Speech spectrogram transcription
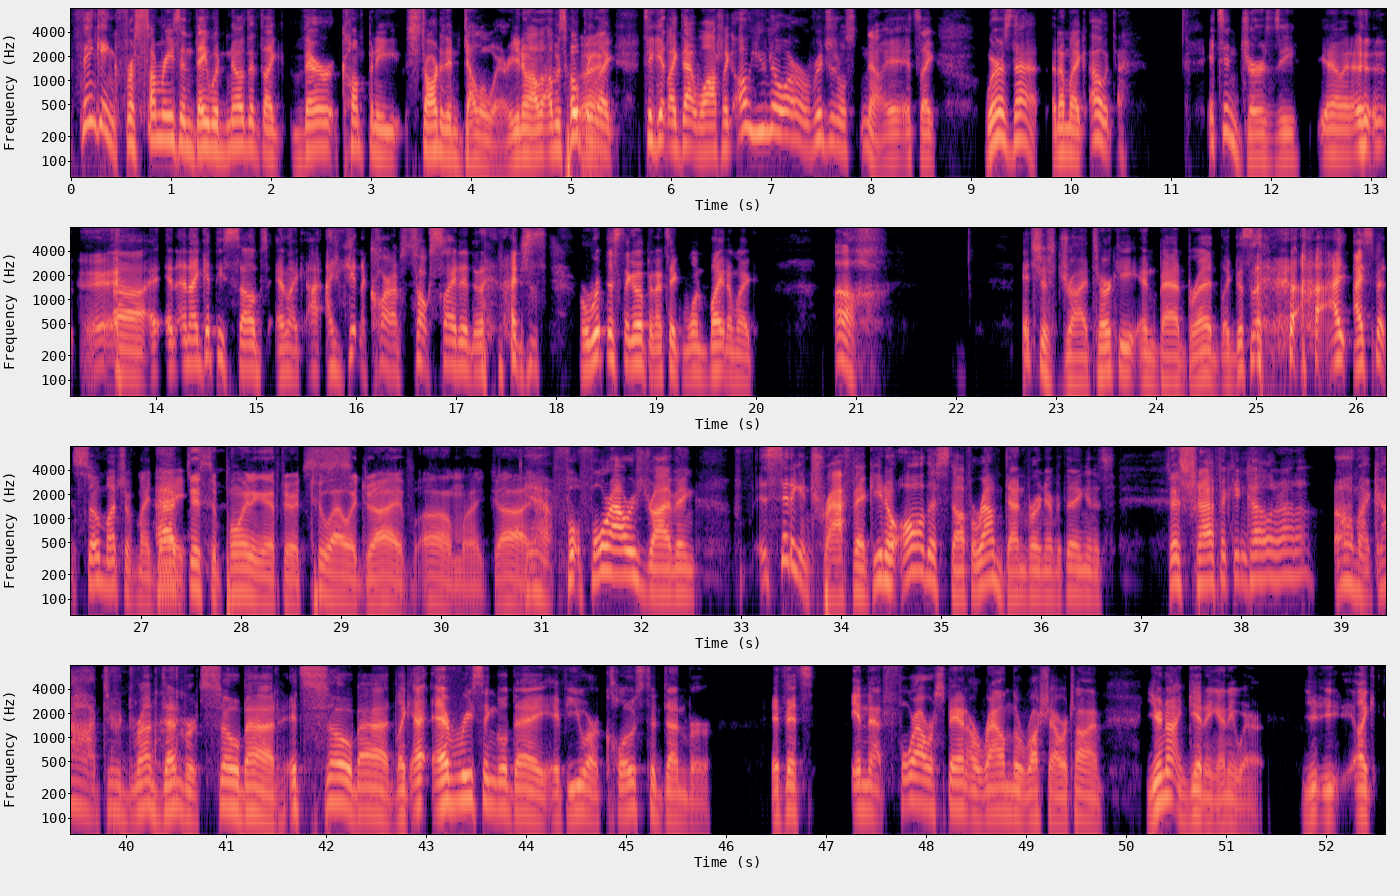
Thinking for some reason they would know that like their company started in Delaware. You know, I, I was hoping Right. like to get like that wash, like, "Oh, you know our original." No, it- it's like, "Where's that?" And I'm like, "Oh, it's in Jersey." You know, uh, and, and I get these subs and like I, I get in the car, I'm so excited, and I just rip this thing open. I take one bite, and I'm like, ugh, it's just dry turkey and bad bread. Like this, I I spent so much of my How day. disappointing after a two-hour drive. Oh my god. Yeah, four, four hours driving, sitting in traffic, you know, all this stuff around Denver and everything, and it's There's traffic in Colorado. Oh my god, dude, around Denver, it's so bad. It's so bad. Like every single day, if you are close to Denver, if it's in that four hour span around the rush hour time, you're not getting anywhere. You, you like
